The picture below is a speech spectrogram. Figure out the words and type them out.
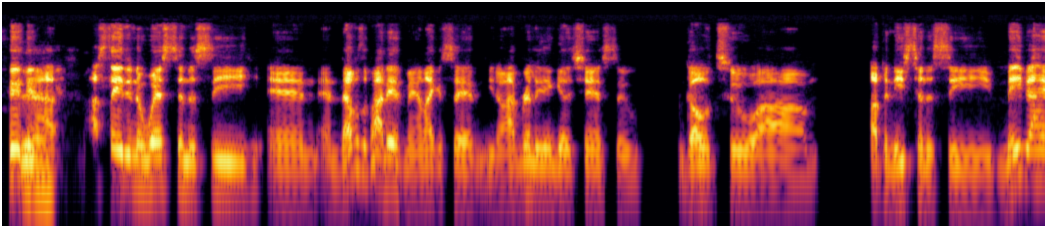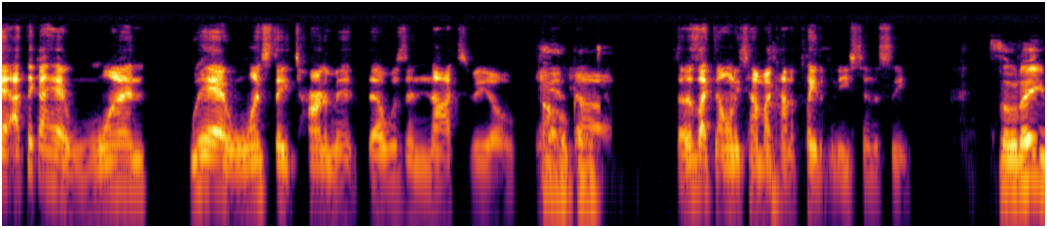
Yeah. I, I stayed in the West Tennessee, and and that was about it, man. Like I said, you know, I really didn't get a chance to go to um, up in East Tennessee. Maybe I had, I think I had one. We had one state tournament that was in Knoxville, Oh, and okay. uh, so that's like the only time I kind of played up in East Tennessee. So they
